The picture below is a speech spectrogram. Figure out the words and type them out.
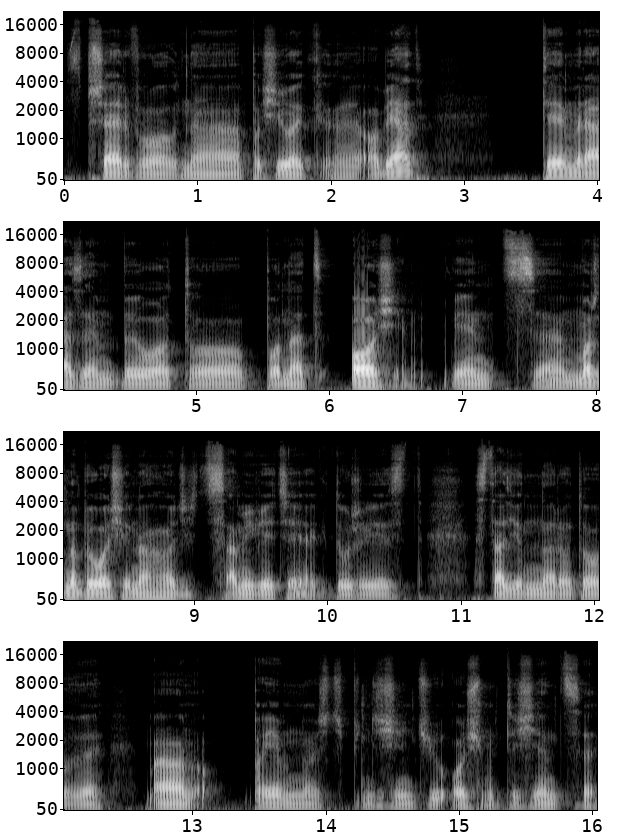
z przerwą na posiłek, obiad. Tym razem było to ponad 8, więc e, można było się nachodzić. Sami wiecie, jak duży jest Stadion Narodowy. Ma on pojemność 58 tysięcy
